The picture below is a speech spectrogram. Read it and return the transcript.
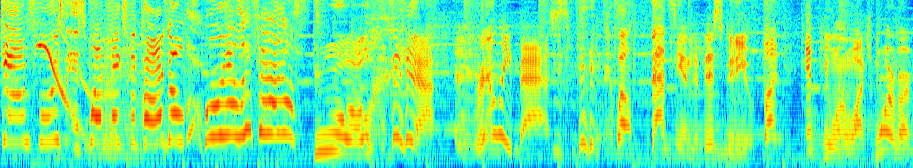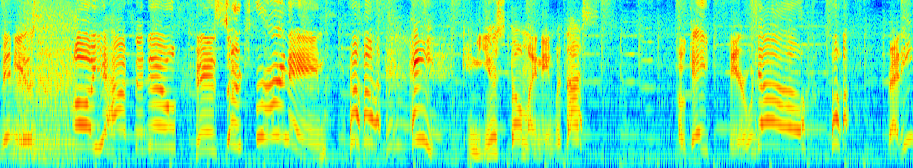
downforce is what makes the car go really fast! Whoa! yeah, really fast. well, that's the end of this video. But if you want to watch more of our videos, all you have to do is search for our name. hey, can you spell my name with us? Okay, here we go. Ready?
